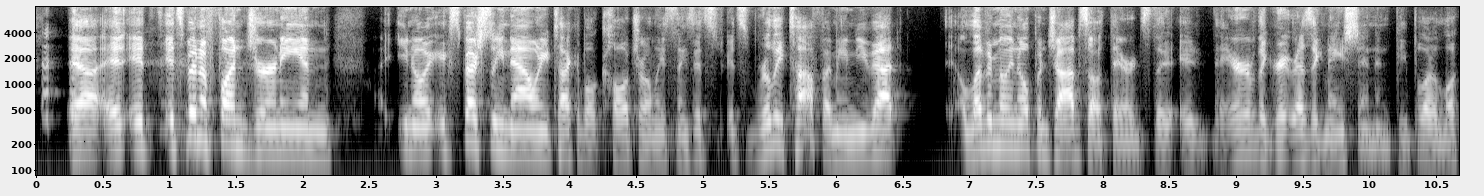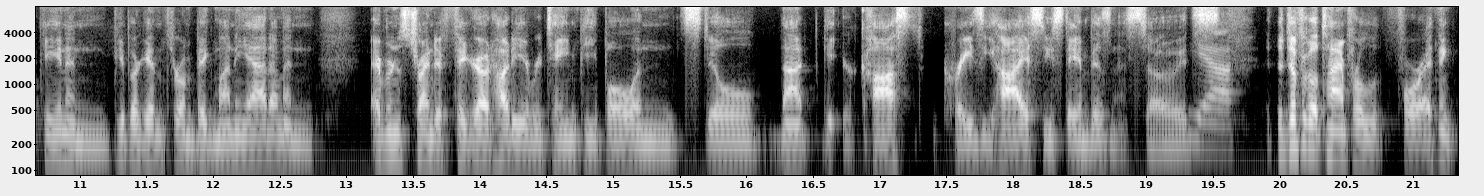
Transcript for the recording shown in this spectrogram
yeah, it, it it's been a fun journey, and you know, especially now when you talk about culture and these things, it's it's really tough. I mean, you got 11 million open jobs out there. It's the, it, the era of the great resignation, and people are looking and people are getting thrown big money at them, and everyone's trying to figure out how do you retain people and still not get your cost crazy high so you stay in business. So it's yeah. it's a difficult time for for I think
